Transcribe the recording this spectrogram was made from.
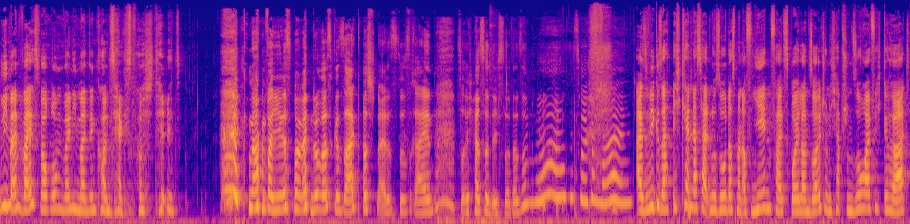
Niemand weiß warum, weil niemand den Kontext versteht. Genau, einfach jedes Mal, wenn du was gesagt hast, schneidest du es rein. So, ich hasse dich so. Da so, ah, das ist voll gemein. Also wie gesagt, ich kenne das halt nur so, dass man auf jeden Fall spoilern sollte. Und ich habe schon so häufig gehört,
